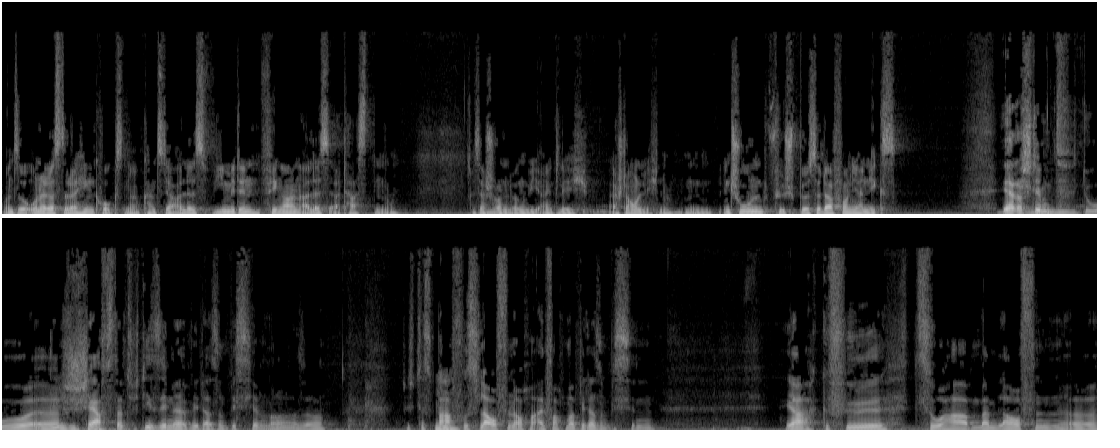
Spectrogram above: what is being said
und so, ohne dass du da hinguckst. Ne? Kannst ja alles wie mit den Fingern alles ertasten. Ne? ist ja schon irgendwie eigentlich erstaunlich. Ne? In Schuhen spürst du davon ja nichts. Ja, das stimmt. Du äh, schärfst natürlich die Sinne wieder so ein bisschen. Ne? Also durch das mhm. Barfußlaufen auch einfach mal wieder so ein bisschen ja, Gefühl zu haben beim Laufen äh,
